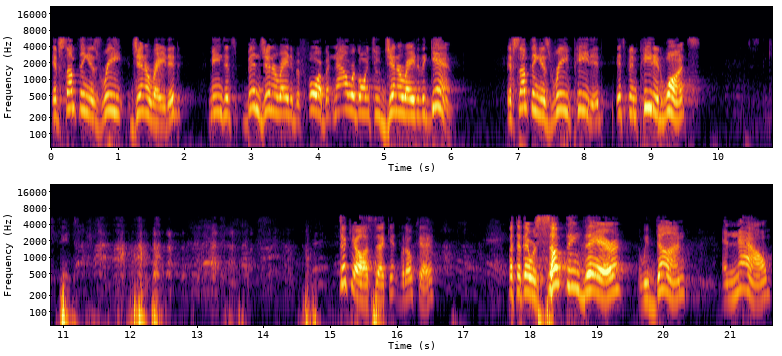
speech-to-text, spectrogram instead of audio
If something is regenerated, means it's been generated before, but now we're going to generate it again. If something is repeated, it's been repeated once. Took y'all a second, but okay. But that there was something there that we've done, and now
